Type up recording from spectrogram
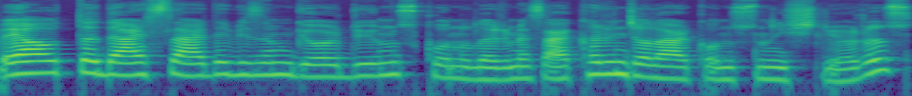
Veyahut da derslerde bizim gördüğümüz konuları mesela karıncalar konusunu işliyoruz.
